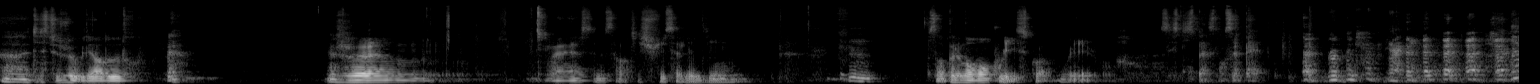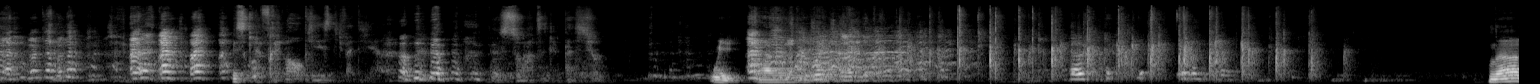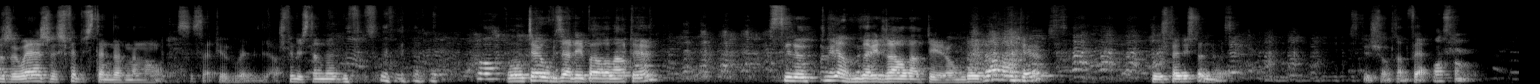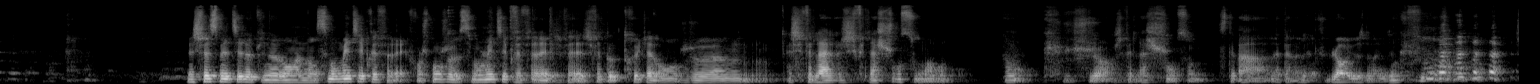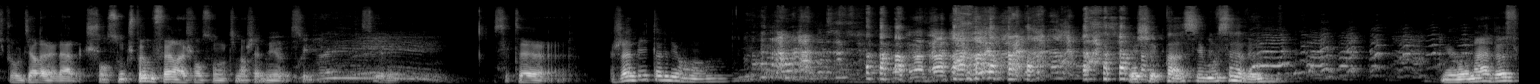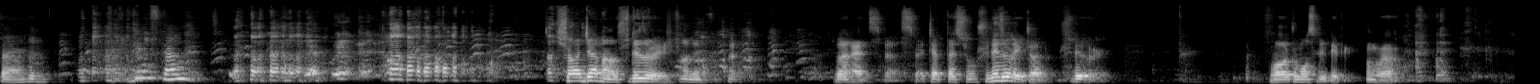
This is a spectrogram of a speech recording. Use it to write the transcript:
Ah, Qu'est-ce que je vais vous dire d'autre Je. Ouais, c'est une sortie, je suis, ça je l'ai dit. C'est un peu le moment coulisses, quoi. Genre, c'est ce qui se passe dans sa tête. Est-ce qu'il a vraiment oublié ce qu'il va dire le soir de sa captation Oui. euh, Non, je, ouais, je, je fais du stand-up maintenant. C'est ça que je voulais dire. Je fais du stand-up. Au cas où vous n'avez pas remarqué, c'est le pire que vous avez déjà remarqué. Donc, vous avez déjà remarqué que je fais du stand-up. Ce que je suis en train de faire en ce moment. Mais je fais ce métier depuis 9 ans maintenant. C'est mon métier préféré. Franchement, c'est mon métier préféré. J'ai fait, fait d'autres trucs avant. Euh, j'ai fait la, j'ai fait de la chanson avant. Vous jure, j'ai fait de la chanson. C'était pas la période la plus glorieuse de ma vie. je peux vous dire la, la chanson. Je peux vous faire la chanson qui marchait mieux aussi. C'était euh, J'habite à Lyon. Et je sais pas si vous savez. Mais on a deux fleurs. Deux fleurs. Je suis un gamin, je suis désolé. Je suis un- J'arrête, la- c'est la captation. Je suis désolé, John. Je suis désolé. On va recommencer du début. Voilà.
